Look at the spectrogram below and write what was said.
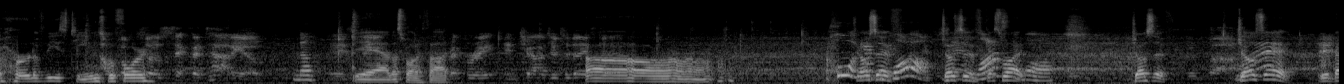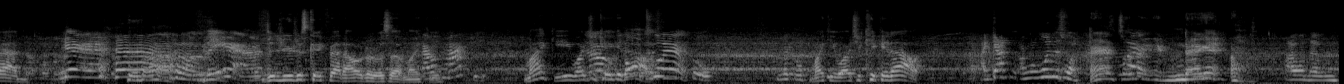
heard of these teams before? No. Yeah, that's what I thought. referee in charge of today's game. Uh, Oh, I got Joseph, the ball. Joseph, I guess what? Joseph. Joseph! You're bad. Yeah! I'm there. Did you just kick that out or was that Mikey? That was Mikey. Mikey, why'd you No, kick it out? Cool. Nickel. Mikey, why'd you kick it out? I got this. I'm gonna win this one. Answer me, dang it! I won that one.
